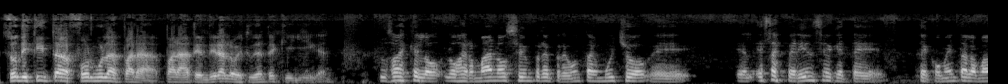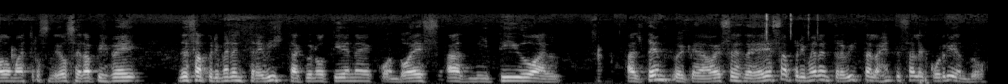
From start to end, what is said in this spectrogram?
son distintas fórmulas para, para atender a los estudiantes que llegan. Tú sabes que los hermanos siempre preguntan mucho eh, esa experiencia que te, te comenta el amado Maestro Dios Serapis Bey de esa primera entrevista que uno tiene cuando es admitido al, al templo y que a veces de esa primera entrevista la gente sale corriendo.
